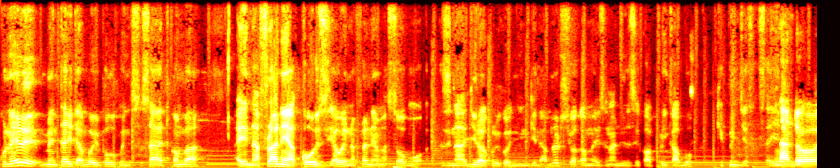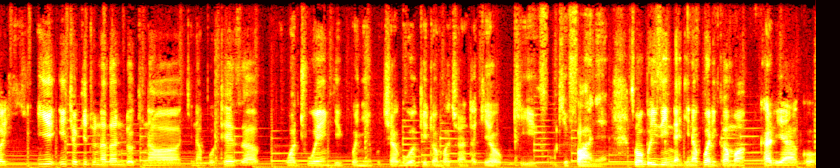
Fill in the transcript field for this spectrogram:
kuna ile mentality ambayo ipo kwenye society kwamba aina fulani ya kozi au aina fulani ya masomo zina ajira kuliko nyingine. I'm kama hizo nani ziko applicable kipindi cha sasa hivi. Na ndo hicho kitu nadhani ndo kina- kinapoteza watu wengi kwenye kuchagua kitu ambacho anatakiwa uki- ukifanye. Sababu hizi ina- inakuwa ni kama kari yako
